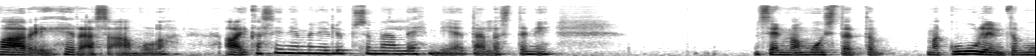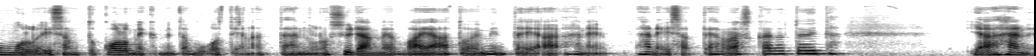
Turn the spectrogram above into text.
vaari heräsi aamulla aikaisin ja meni lypsämään lehmiä ja tällaista, niin sen mä muistan, että mä kuulin, että mummulle oli sanottu 30-vuotiaana, että hänellä on sydämen vajaa toiminta ja hän, hän ei saa tehdä raskaita töitä. Ja hän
